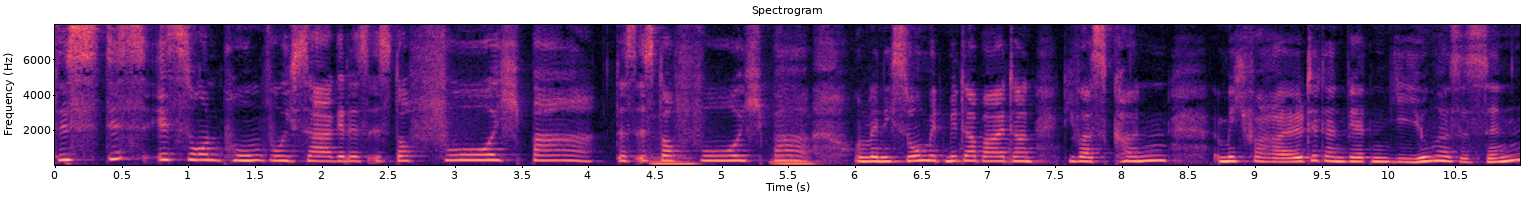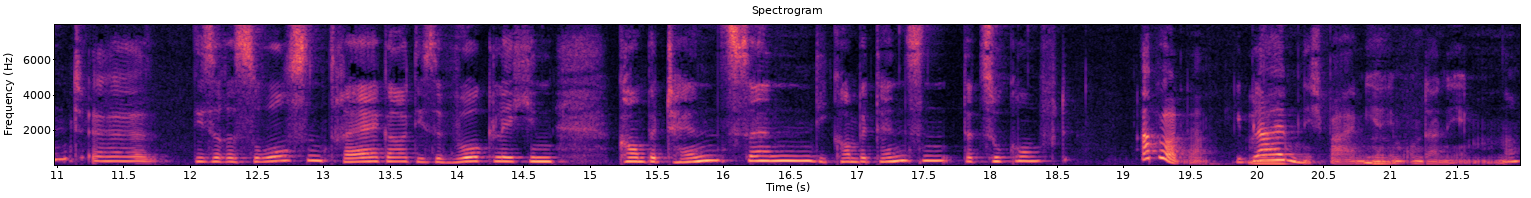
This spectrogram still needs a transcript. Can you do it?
Das, das ist so ein Punkt, wo ich sage, das ist doch furchtbar. Das ist mhm. doch furchtbar furchtbar. Mhm. Und wenn ich so mit Mitarbeitern, die was können, mich verhalte, dann werden, je jünger sie sind, äh, diese Ressourcenträger, diese wirklichen Kompetenzen, die Kompetenzen der Zukunft abwandern. Die bleiben mhm. nicht bei mir mhm. im Unternehmen. Ne?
